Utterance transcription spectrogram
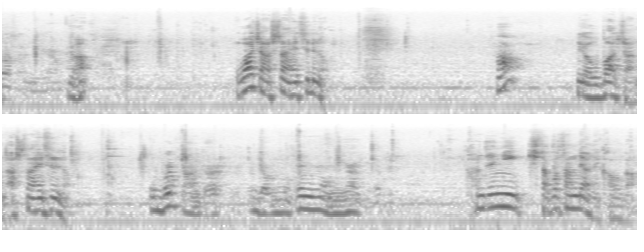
お母さんに言わあ。おばあちゃん明日何するの？は？いやおばあちゃん明日何するの？おばあちゃんだ。じゃあ僕にもいないよ。完全に北子さんだよね顔が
